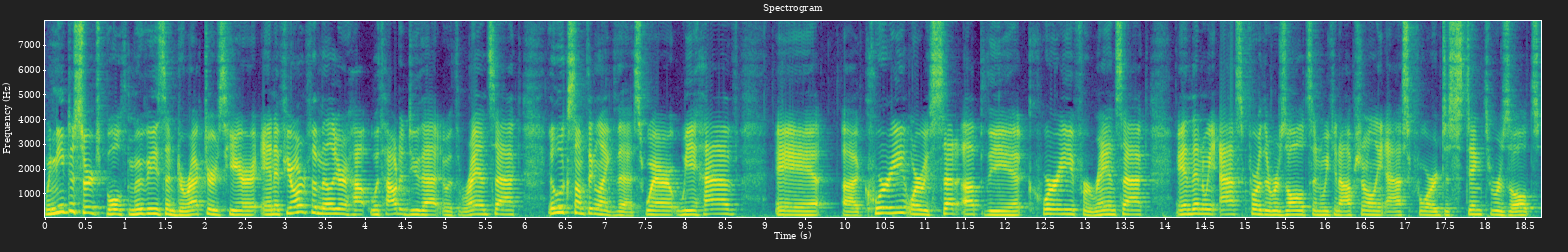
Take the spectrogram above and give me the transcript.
We need to search both movies and directors here, and if you aren't familiar how, with how to do that with Ransack, it looks something like this, where we have a, a query where we set up the query for Ransack, and then we ask for the results, and we can optionally ask for distinct results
